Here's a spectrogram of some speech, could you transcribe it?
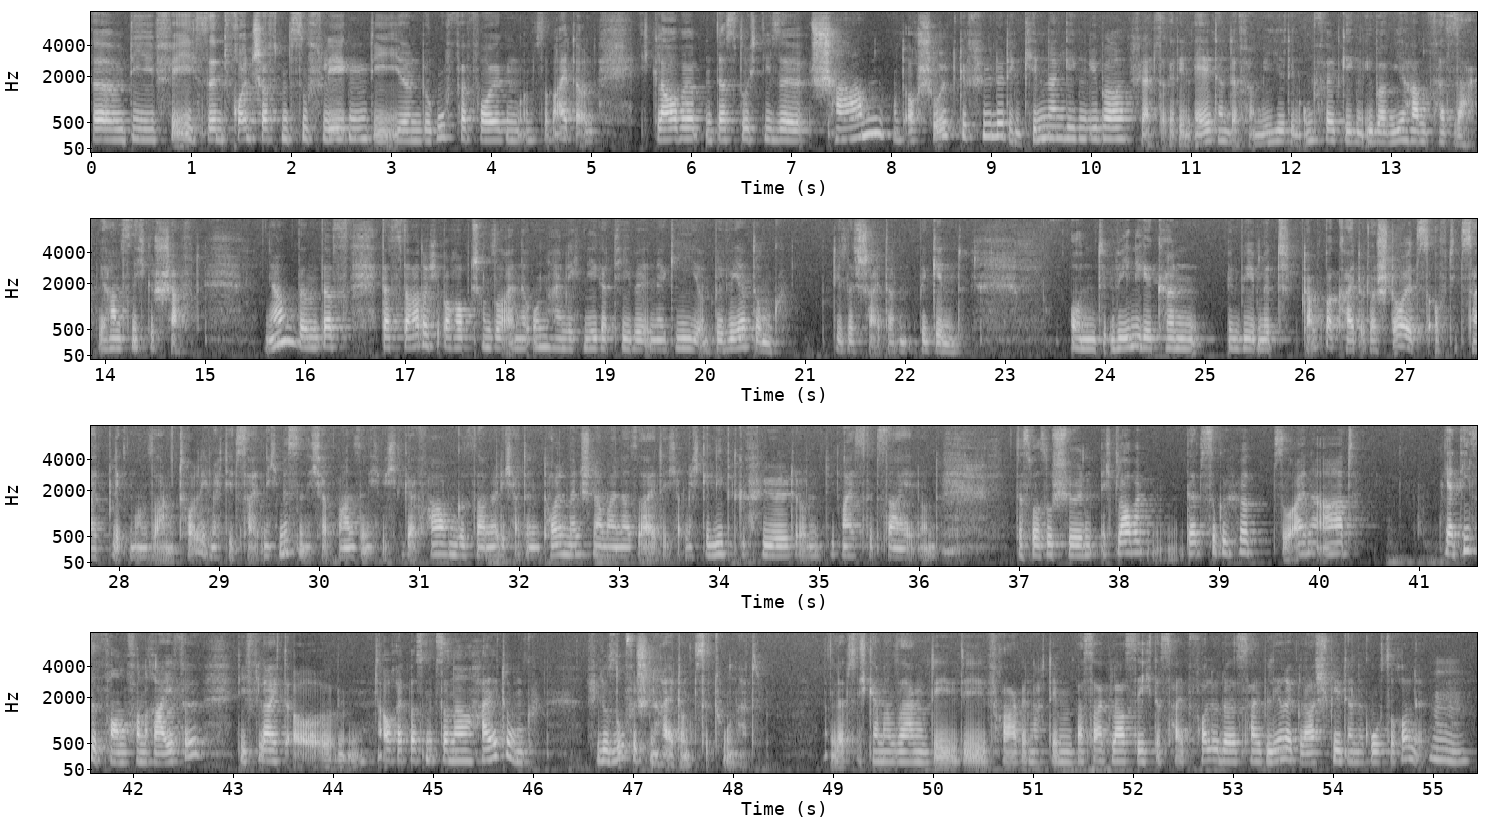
äh, die fähig sind, Freundschaften zu pflegen, die ihren Beruf verfolgen und so weiter. Und ich glaube, dass durch diese Scham und auch Schuldgefühle den Kindern gegenüber, vielleicht sogar den Eltern, der Familie, dem Umfeld gegenüber, wir haben versagt, wir haben es nicht geschafft. Ja, dass, dass dadurch überhaupt schon so eine unheimlich negative Energie und Bewertung dieses Scheitern beginnt. Und wenige können irgendwie mit Dankbarkeit oder Stolz auf die Zeit blicken und sagen, toll, ich möchte die Zeit nicht missen. Ich habe wahnsinnig wichtige Erfahrungen gesammelt. Ich hatte einen tollen Menschen an meiner Seite. Ich habe mich geliebt gefühlt und die meiste Zeit. Und das war so schön. Ich glaube, dazu gehört so eine Art, ja, diese Form von Reife, die vielleicht auch, auch etwas mit so einer Haltung, philosophischen Haltung zu tun hat letztlich kann man sagen, die, die Frage nach dem Wasserglas, sehe ich das halb volle oder das halb leere Glas, spielt eine große Rolle. Mhm.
